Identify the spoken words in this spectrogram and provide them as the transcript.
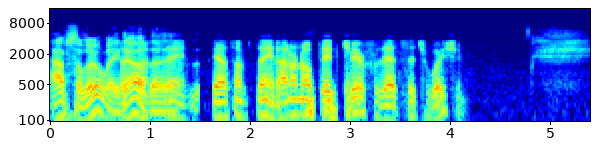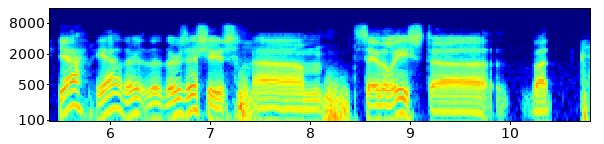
Absolutely, that's no. The yeah, that's what I'm saying. I don't know if they'd care for that situation. Yeah, yeah, there, there's issues, um, to say the least. Uh, but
